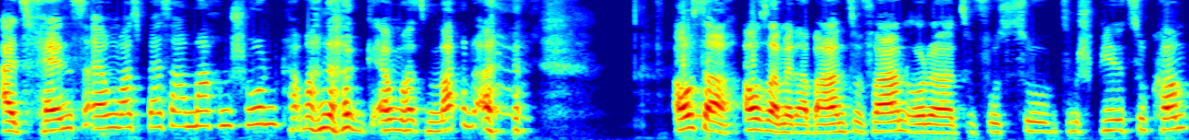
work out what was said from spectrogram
als Fans irgendwas besser machen schon? Kann man da irgendwas machen? außer, außer mit der Bahn zu fahren oder zu Fuß zu, zum Spiel zu kommen.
